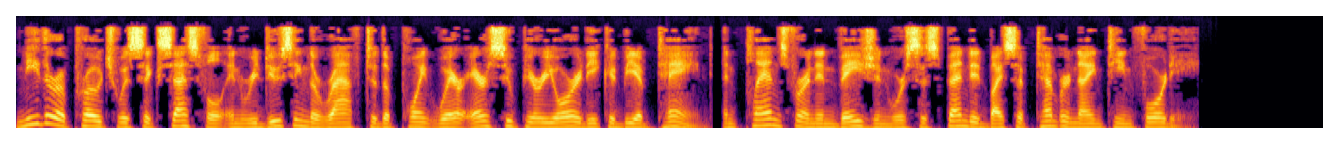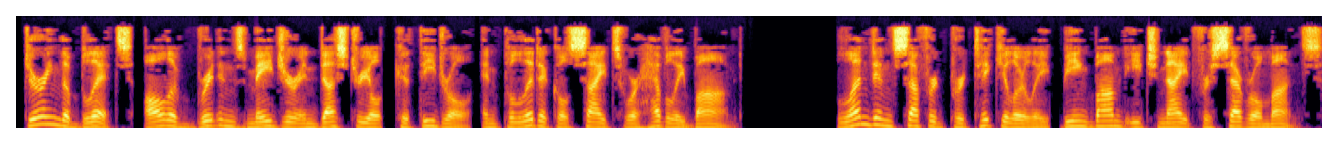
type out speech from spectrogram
Neither approach was successful in reducing the RAF to the point where air superiority could be obtained, and plans for an invasion were suspended by September 1940. During the Blitz, all of Britain's major industrial, cathedral, and political sites were heavily bombed. London suffered particularly, being bombed each night for several months.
